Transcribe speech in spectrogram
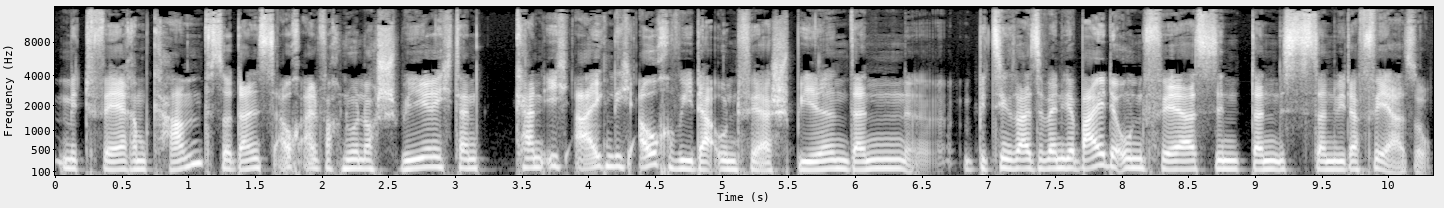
mit fairem Kampf, so dann ist es auch einfach nur noch schwierig, dann kann ich eigentlich auch wieder unfair spielen, dann, beziehungsweise wenn wir beide unfair sind, dann ist es dann wieder fair so.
